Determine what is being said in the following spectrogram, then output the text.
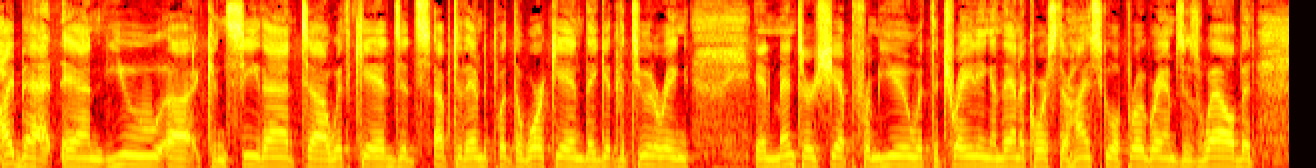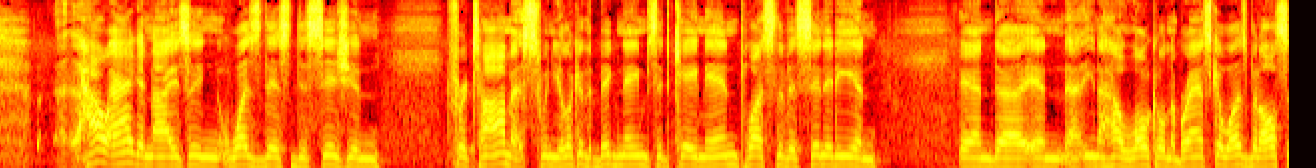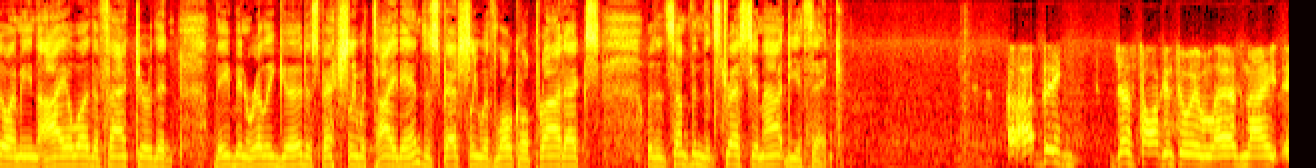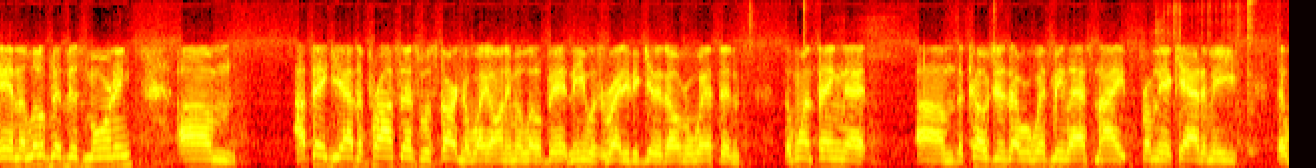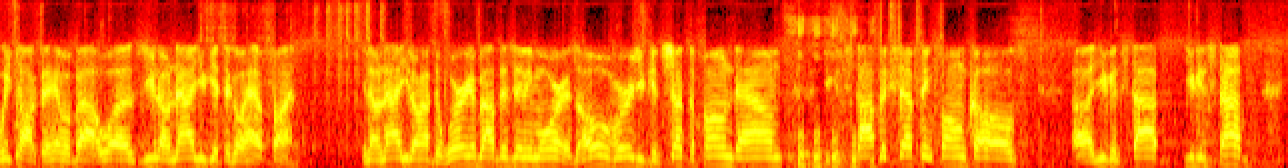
I bet, and you uh, can see that uh, with kids. It's up to them to put the work in. They get the tutoring and mentorship from you with the training, and then, of course, their high school programs as well. But uh, how agonizing was this decision for Thomas when you look at the big names that came in, plus the vicinity and and uh, and uh, you know how local Nebraska was, but also I mean Iowa. The factor that they've been really good, especially with tight ends, especially with local products. Was it something that stressed him out? Do you think? I think just talking to him last night and a little bit this morning, um, I think yeah the process was starting to weigh on him a little bit, and he was ready to get it over with. And the one thing that um, the coaches that were with me last night from the academy that we talked to him about was, you know, now you get to go have fun. You know, now you don't have to worry about this anymore. It's over. You can shut the phone down. you can stop accepting phone calls. Uh, you can stop. You can stop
